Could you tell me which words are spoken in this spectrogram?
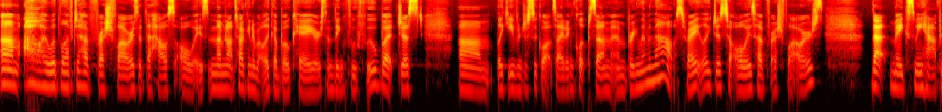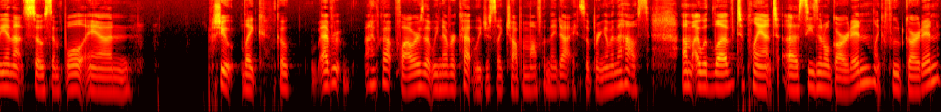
Um, oh, I would love to have fresh flowers at the house always. And I'm not talking about like a bouquet or something foo foo, but just like even just to go outside and clip some and bring them in the house, right? Like just to always have fresh flowers. That makes me happy. And that's so simple. And shoot, like go every I've got flowers that we never cut. We just like chop them off when they die. So bring them in the house. Um, I would love to plant a seasonal garden, like a food garden,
